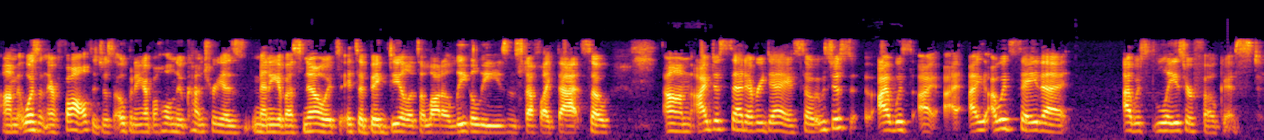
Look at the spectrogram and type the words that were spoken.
Um, it wasn't their fault. It's just opening up a whole new country, as many of us know. It's it's a big deal. It's a lot of legalese and stuff like that. So um, I just said every day. So it was just I was I, I I would say that I was laser focused.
